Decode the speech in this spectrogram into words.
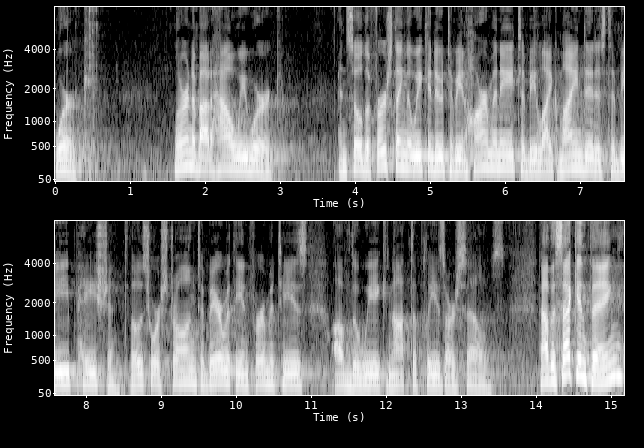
work. Learn about how we work. And so, the first thing that we can do to be in harmony, to be like minded, is to be patient. Those who are strong to bear with the infirmities of the weak, not to please ourselves. Now, the second thing,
